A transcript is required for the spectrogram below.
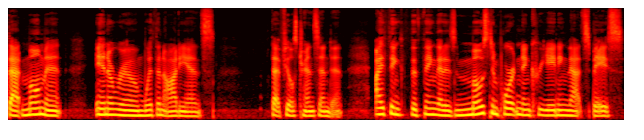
that moment in a room with an audience that feels transcendent. I think the thing that is most important in creating that space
